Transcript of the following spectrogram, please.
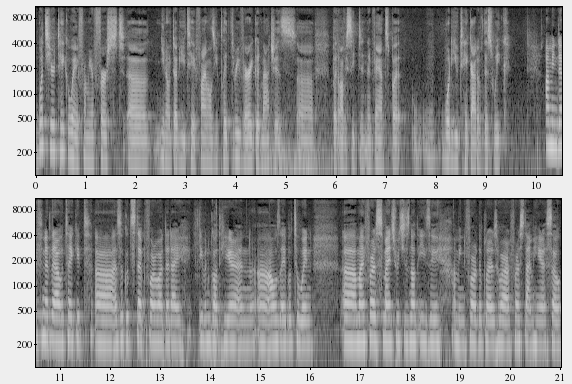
what's your takeaway from your first, uh, you know, WTA finals? You played three very good matches, uh, but obviously didn't advance. But what do you take out of this week? I mean, definitely, I would take it uh, as a good step forward that I even got here and uh, I was able to win. Uh, my first match, which is not easy. I mean, for the players who are first time here. So,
